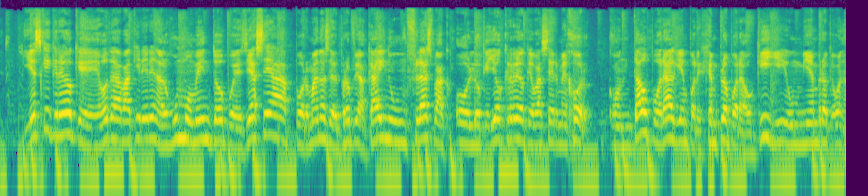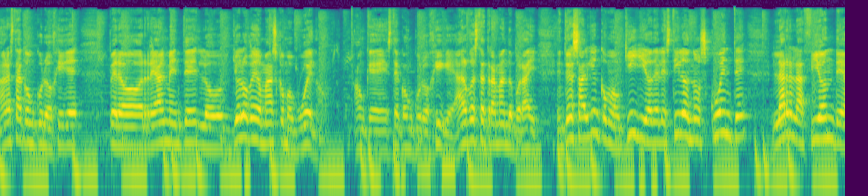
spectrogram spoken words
y es que creo que Oda va a querer en algún momento, pues ya sea por manos del propio Akainu, un flashback, o lo que yo creo que va a ser mejor, contado por alguien, por ejemplo por Aokiji, un miembro que bueno, ahora está con Kurohige, pero realmente yo lo veo más como bueno aunque esté con Kurohige, algo está tramando por ahí. Entonces alguien como Kiji o del estilo nos cuente la relación de,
